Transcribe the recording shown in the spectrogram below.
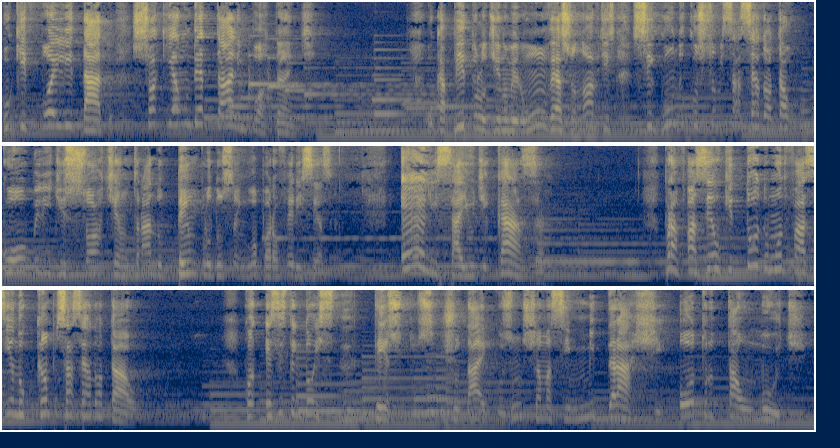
o que foi lhe dado. Só que há um detalhe importante. O capítulo de número 1, verso 9 diz: Segundo o costume sacerdotal, coube-lhe de sorte entrar no templo do Senhor para oferecer. Ele saiu de casa para fazer o que todo mundo fazia no campo sacerdotal. Existem dois textos judaicos, um chama-se Midrash, outro Talmud.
